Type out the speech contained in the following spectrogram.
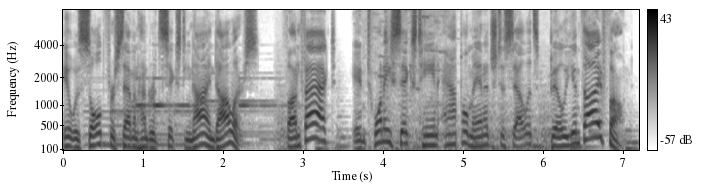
It was sold for $769. Fun fact in 2016, Apple managed to sell its billionth iPhone.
